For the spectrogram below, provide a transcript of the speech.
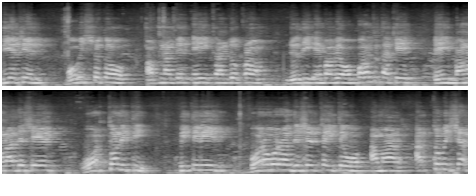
দিয়েছেন, ভবিষ্যতেও আপনাদের এই কার্যক্রম যদি এভাবে অব্যাহত থাকে, এই বাংলাদেশের অর্থনীতি পৃথিবীর বড় বড় দেশের চাইতেও আমার আত্মবিশ্বাস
